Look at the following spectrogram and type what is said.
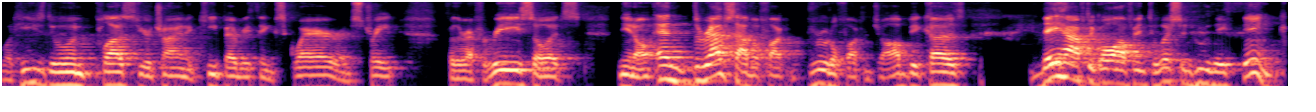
what he's doing. Plus, you're trying to keep everything square and straight for the referee. So it's, you know, and the refs have a fuck brutal fucking job because they have to go off intuition who they think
